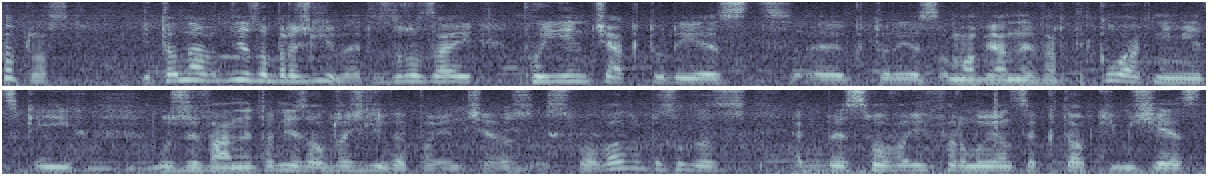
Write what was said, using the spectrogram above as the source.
po prostu. I to nawet nie jest obraźliwe. To jest rodzaj pojęcia, który jest, e, który jest omawiany w artykułach niemieckich, używany. To nie jest obraźliwe pojęcie słowa, po prostu to jest jakby słowo informujące, kto kimś jest,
